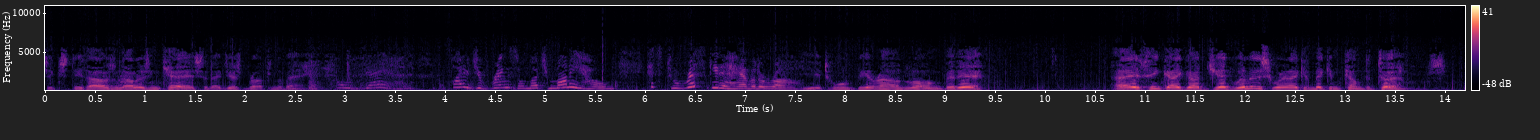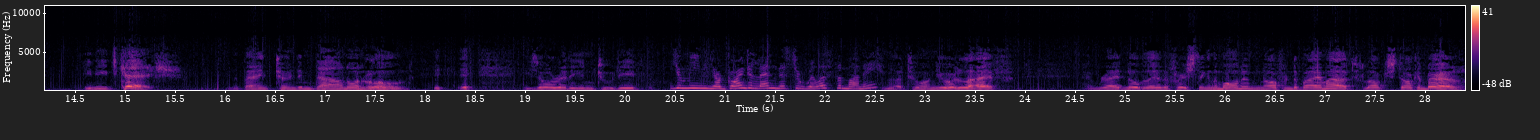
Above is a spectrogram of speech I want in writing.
$60,000 in cash that I just brought from the bank. Oh, Dad, why did you bring so much money home? It's too risky to have it around. It won't be around long, Betty. I think I got Jed Willis where I can make him come to terms. He needs cash. And the bank turned him down on a loan. He's already in too deep. You mean you're going to lend Mr. Willis the money? Not on your life. I'm riding over there the first thing in the morning and offering to buy him out, lock, stock, and barrel.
